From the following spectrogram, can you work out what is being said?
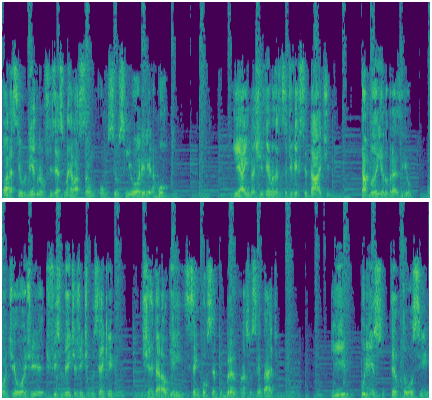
Ora, se o negro não fizesse uma relação com o seu senhor, ele era morto. E aí nós tivemos essa diversidade tamanha no Brasil, onde hoje dificilmente a gente consegue enxergar alguém 100% branco na sociedade. E por isso tentou-se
